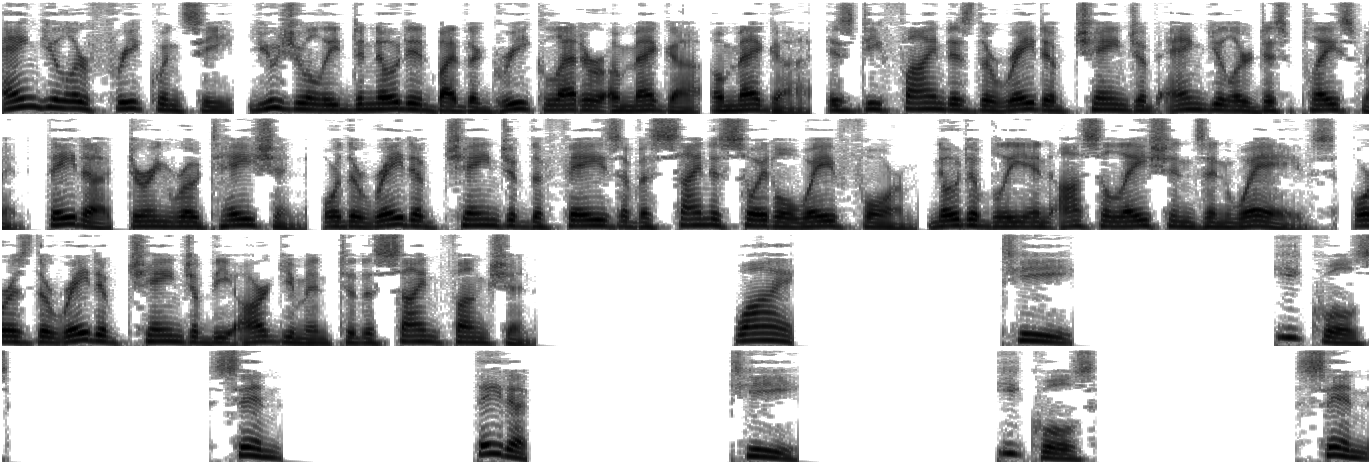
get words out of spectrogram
Angular frequency, usually denoted by the Greek letter omega, omega is defined as the rate of change of angular displacement, theta, during rotation, or the rate of change of the phase of a sinusoidal waveform notably in oscillations and waves, or as the rate of change of the argument to the sine function y t equals sin theta t equals sin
